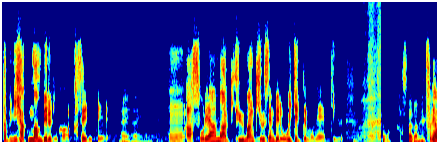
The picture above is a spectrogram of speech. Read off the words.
多分200万ベルとか稼いでて、はいはいはい。うん、あ、そりゃまあ9万9千ベル置いてってもねっていう、下がね。そりゃ、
